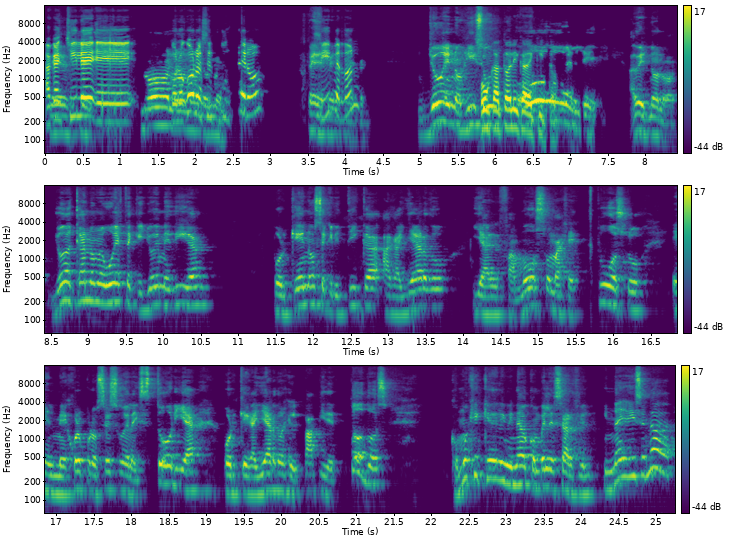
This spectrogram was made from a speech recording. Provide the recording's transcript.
Acá en Chile, eh, No, no, Colo Colo no, es el puntero. Espere, Sí, espere, perdón. espere. Joe nos hizo. Un Católica de Quito. A ver, no, no. Yo acá no me voy hasta que Joe me diga por qué no se critica a Gallardo y al famoso, majestuoso, el mejor proceso de la historia, porque Gallardo es el papi de todos. ¿Cómo es que queda eliminado con Vélez Sarfield y nadie dice nada?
